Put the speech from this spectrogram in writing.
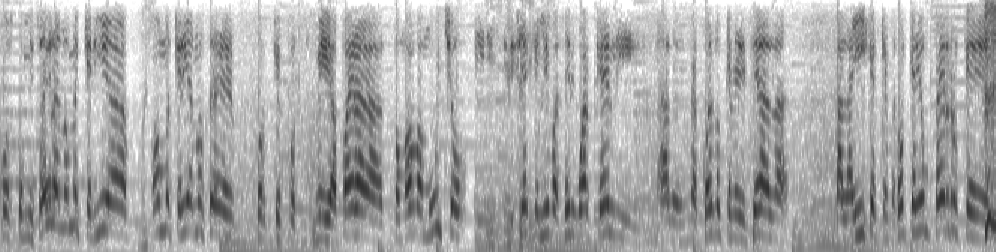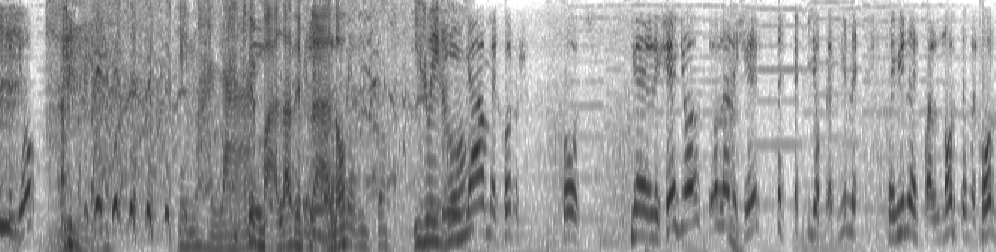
Pues con mi suegra no me quería, no me quería, no sé, porque pues mi papá era, tomaba mucho y decía que yo iba a ser igual que él y al- me acuerdo que le decía a la, a la hija que mejor quería un perro que, que yo. Qué mala. Qué mala de Qué plano. ¿Y luego? Y ya mejor, pues, me alejé yo, yo la alejé, yo me vine, me vine para el norte mejor.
